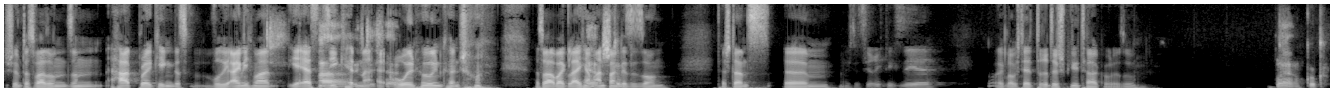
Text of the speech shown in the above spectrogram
Stimmt, das war so ein, so ein Heartbreaking, das, wo sie eigentlich mal ihr ersten ah, Sieg hätten richtig, ja. holen, holen können schon. Das war aber gleich am ja, Anfang stimmt. der Saison. Da stand's, ähm, wenn ich das hier richtig sehe, glaube ich, der dritte Spieltag oder so. Naja, guck.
